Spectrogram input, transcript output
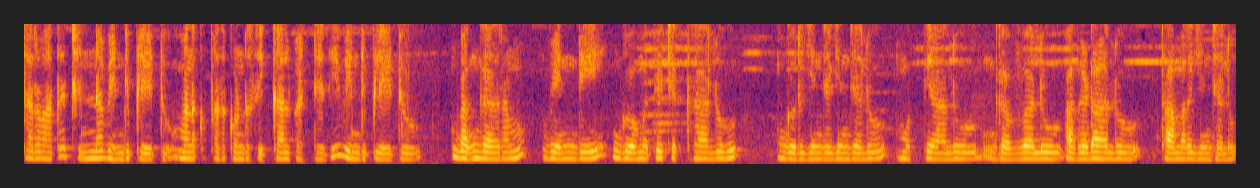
తర్వాత చిన్న వెండి ప్లేటు మనకు పదకొండు సిక్కాలు పట్టేది వెండి ప్లేటు. బంగారం వెండి గోమతి చక్రాలు గురిగింజ గింజలు ముత్యాలు గవ్వలు పగడాలు తామర గింజలు.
